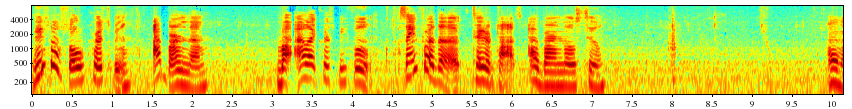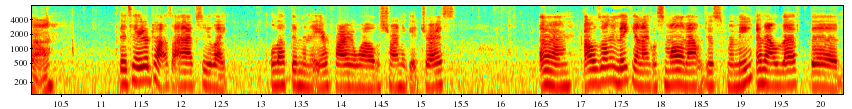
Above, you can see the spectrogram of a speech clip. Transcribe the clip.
these are so crispy. I burned them. But I like crispy food. Same for the tater tots. I burned those too. Oh man. The tater tots, I actually like left them in the air fryer while I was trying to get dressed. Um, I was only making like a small amount just for me, and I left the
